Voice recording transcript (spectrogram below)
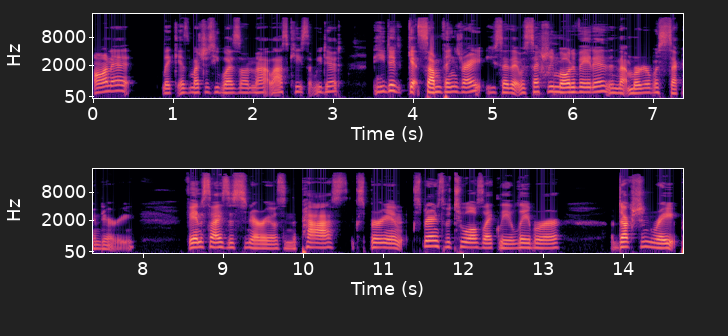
on it, like as much as he was on that last case that we did. He did get some things right. He said it was sexually motivated and that murder was secondary. Fantasizes scenarios in the past. Experience experience with tools likely a laborer Abduction, rape,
